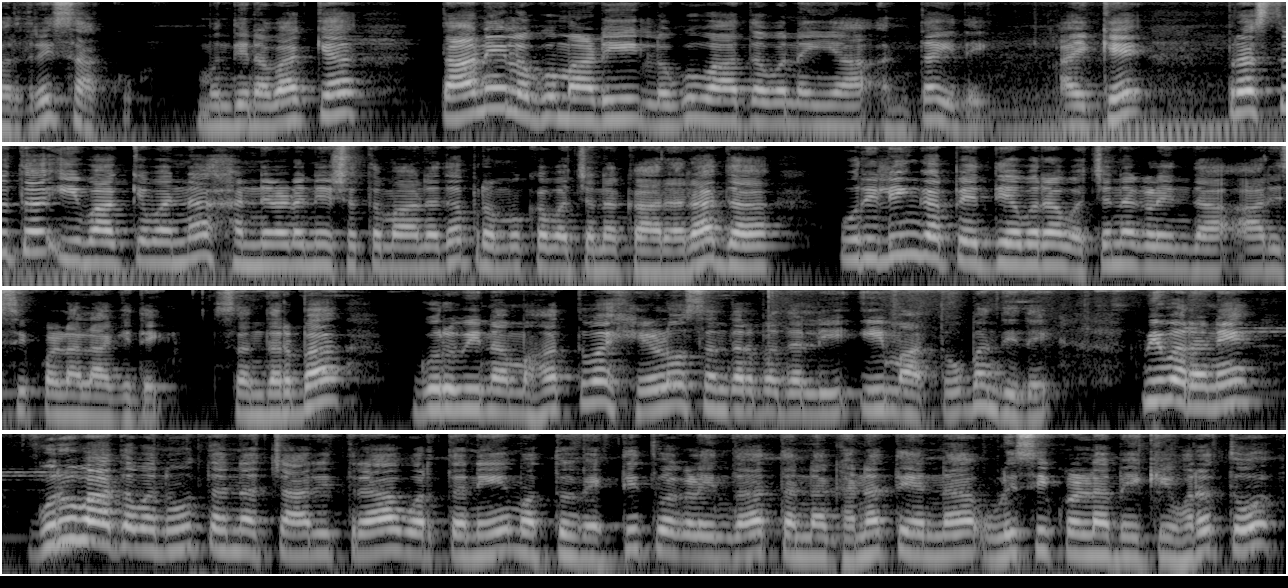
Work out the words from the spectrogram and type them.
ಬರೆದ್ರೆ ಸಾಕು. ಮುಂದಿನ ವಾಕ್ಯ, ತಾನೇ ಲಘು ಮಾಡಿ ಲಘುವಾದವನಯ್ಯ ಅಂತ ಇದೆ. ಆಯ್ಕೆ, ಪ್ರಸ್ತುತ ಈ ವಾಕ್ಯವನ್ನು ಹನ್ನೆರಡನೇ ಶತಮಾನದ ಪ್ರಮುಖ ವಚನಕಾರರಾದ ಉರಿಲಿಂಗ ಪೆದ್ದಿಯವರ ವಚನಗಳಿಂದ ಆರಿಸಿಕೊಳ್ಳಲಾಗಿದೆ. ಸಂದರ್ಭ, ಗುರುವಿನ ಮಹತ್ವ ಹೇಳೋ ಸಂದರ್ಭದಲ್ಲಿ ಈ ಮಾತು ಬಂದಿದೆ. ವಿವರಣೆ, ಗುರುವಾದವನು ತನ್ನ ಚಾರಿತ್ರ, ವರ್ತನೆ ಮತ್ತು ವ್ಯಕ್ತಿತ್ವಗಳಿಂದ ತನ್ನ ಘನತೆಯನ್ನು ಉಳಿಸಿಕೊಳ್ಳಬೇಕೇ ಹೊರತು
